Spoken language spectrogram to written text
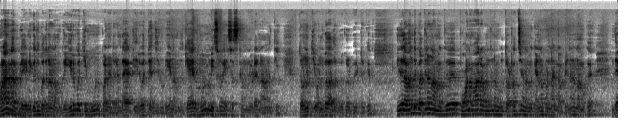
வணக்கம் நண்பர்களே இன்றைக்கி வந்து பார்த்தீங்கன்னா நமக்கு இருபத்தி மூணு பன்னெண்டு ரெண்டாயிரத்தி இருபத்தி அஞ்சினுடைய நமக்கு கேஎல் மூணு மணி ஷோ எஸ்எஸ் கம்பெனியோட நானூற்றி தொண்ணூற்றி ஒன்பதாவது குழுக்கள் போயிட்டுருக்கு. இதில் வந்து பார்த்திங்கன்னா நமக்கு போன வாரம் வந்து நமக்கு தொடர்ச்சியாக நமக்கு என்ன பண்ணாங்க அப்படின்னா நமக்கு இந்த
